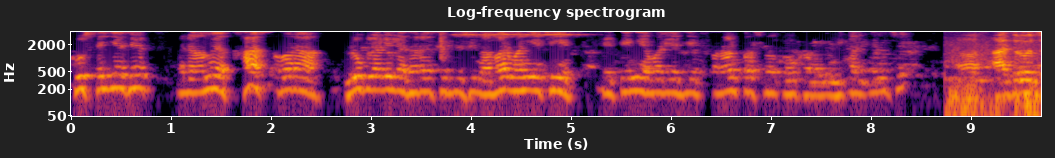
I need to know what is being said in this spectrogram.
ખુશ થઈ ગયા છે અને અમે ખાસ અમારા લોકલાડીલા ધારાસભ્યશ્રીનો આભાર માનીએ છીએ. તેની અમારી જે પ્રાણ પ્રશ્નો હતો ઓખાનો નિકાલ કર્યો છે. આજ રોજ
